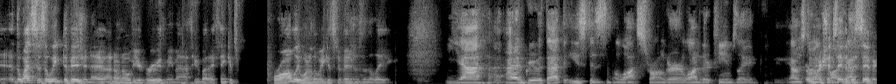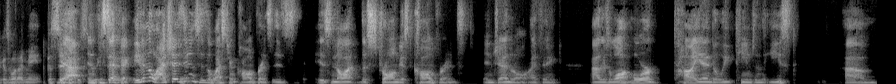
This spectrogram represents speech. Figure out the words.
eh, the West is a weak division. I, I don't know if you agree with me, Matthew, but I think it's probably one of the weakest divisions in the league. Yeah, I, I agree with that. The East is a lot stronger. A lot of their teams, like I was Or doing, I a should say the Pacific is what I mean. Pacific yeah, in Pacific. Even though actually, I didn't say the Western Conference is is not the strongest conference in general. I think uh, there's a lot more high end elite teams in the East um,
